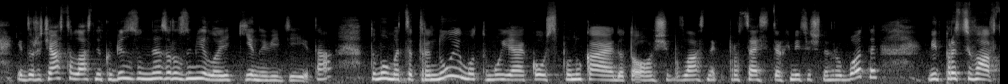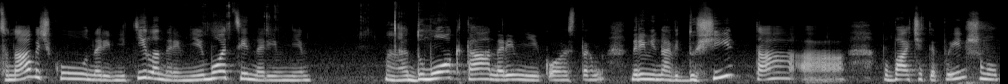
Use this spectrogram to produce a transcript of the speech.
І дуже часто власнику бізнесу не зрозуміло, які нові дії. Та? Тому ми це тренуємо, тому я якось спонукаю до того, щоб власник в процесі трьохмісячної роботи відпрацював цю навичку на рівні тіла, на рівні емоцій, на рівні. Думок та на рівні якогось там на рівні навіть душі, та а, побачити по-іншому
